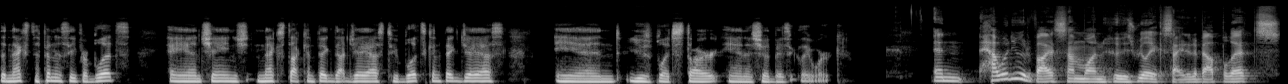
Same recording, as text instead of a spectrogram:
the next dependency for Blitz and change next.config.js to blitzconfig.js and use Blitz start, and it should basically work. And how would you advise someone who's really excited about Blitz,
